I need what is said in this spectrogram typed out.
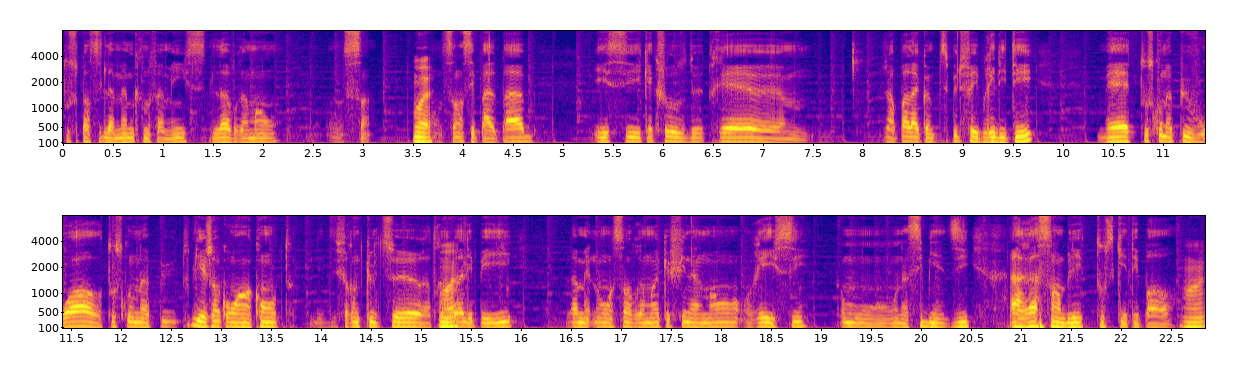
tous partie de la même grande famille. Là, vraiment, on, le sent. Ouais. On le sent, c'est palpable. Et c'est quelque chose de très. euh, J'en parle avec un petit peu de fébrilité, mais tout ce qu'on a pu voir, tout ce qu'on a pu. Tous les gens qu'on rencontre, les différentes cultures à travers Ouais. les pays, là, maintenant, on sent vraiment que finalement, on réussit, comme on, on a si bien dit, à rassembler tout ce qui était part. Ouais.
